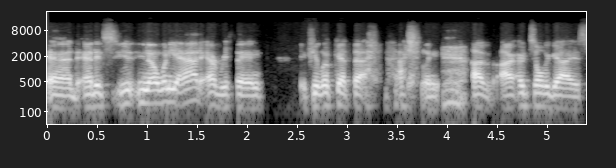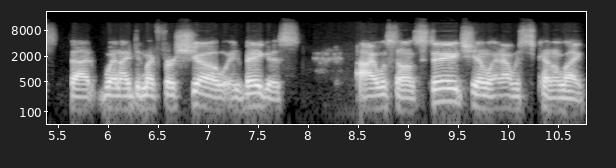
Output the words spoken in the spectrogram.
and and it's you you know when you add everything if you look at that actually I've, i I told the guys that when i did my first show in vegas i was on stage and when i was kind of like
